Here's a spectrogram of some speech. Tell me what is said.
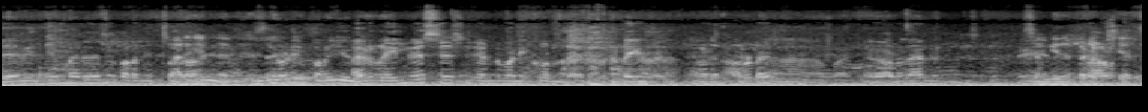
ദേവിദ്യന്മാർ തന്നെ പറഞ്ഞു പറഞ്ഞിട്ടുണ്ട്. അവർ റെയിൽവേ സ്റ്റേഷൻ രണ്ട് മണിക്കൂറുണ്ടായിരുന്നു ട്രെയിൻ അവിടെ അവിടെ സംഗീതം പഠിച്ചത്.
